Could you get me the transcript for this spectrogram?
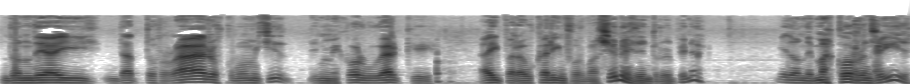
donde hay datos raros como homicidio, el mejor lugar que hay para buscar información es dentro del penal, es donde más corre enseguida.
